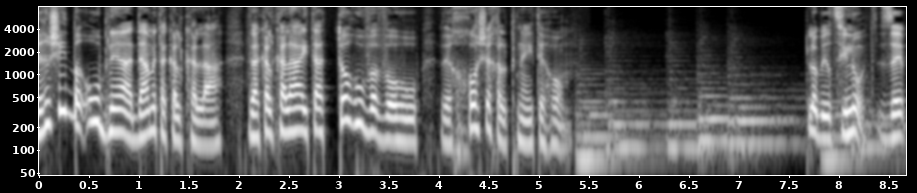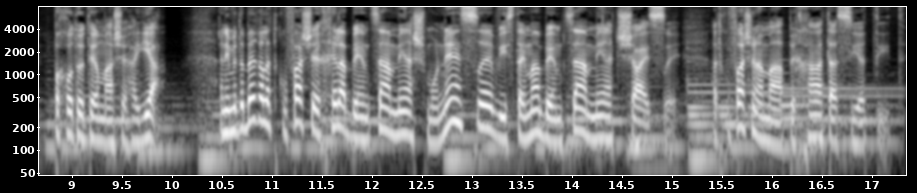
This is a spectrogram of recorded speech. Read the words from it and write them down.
בראשית בראו בני האדם את הכלכלה, והכלכלה הייתה תוהו ובוהו וחושך על פני תהום. לא ברצינות, זה פחות או יותר מה שהיה. אני מדבר על התקופה שהחלה באמצע המאה ה-18 והסתיימה באמצע המאה ה-19, התקופה של המהפכה התעשייתית.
